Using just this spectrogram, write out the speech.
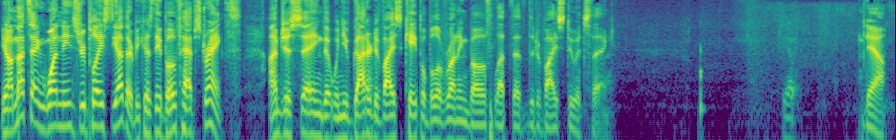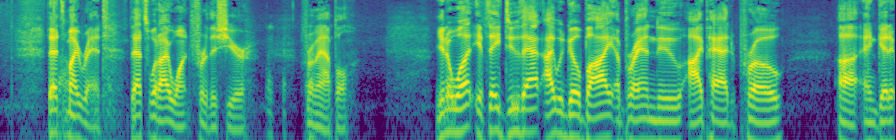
you know, I'm not saying one needs to replace the other because they both have strengths. I'm just saying that when you've got a device capable of running both, let the, the device do its thing. Yep. Yeah. That's my rant. That's what I want for this year from Apple. You know what? If they do that, I would go buy a brand new iPad Pro uh, and get it,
